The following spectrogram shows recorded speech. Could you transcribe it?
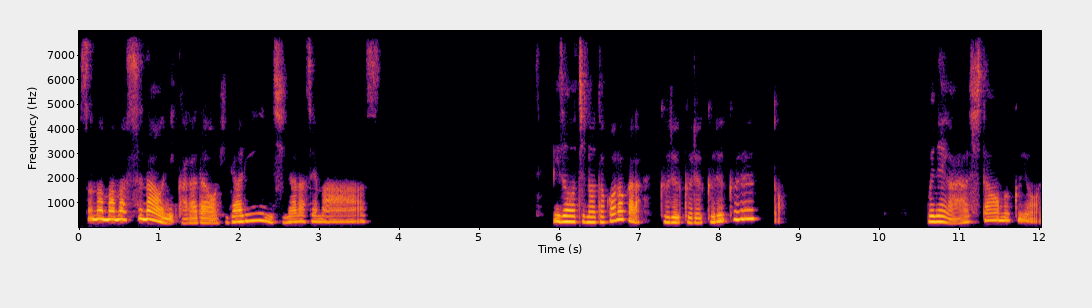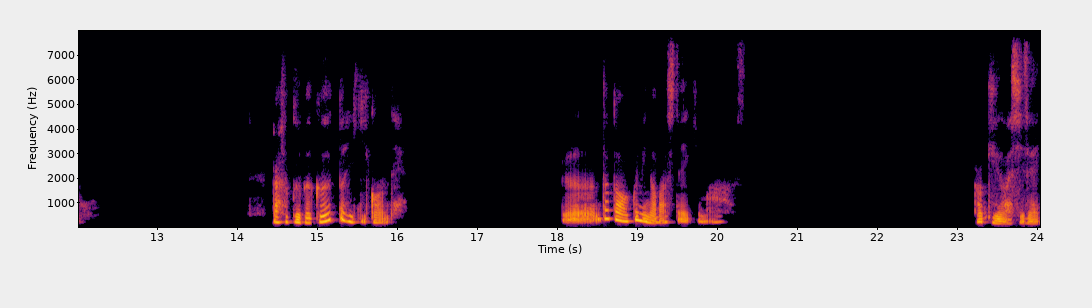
そのまま素直に体を左にしならせます。溝落ちのところからくるくるくるくるっと胸が下を向くように。がふくぶくっと引き込んで、ぐーんと遠くに伸ばしていきます。呼吸は自然に。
